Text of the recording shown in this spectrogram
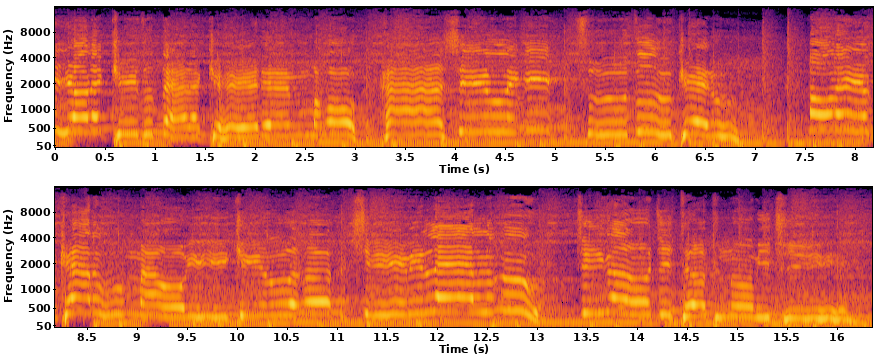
れよれ傷だらけでも走り続ける。俺よカルマを生きる。しびれる。自業自得の道。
